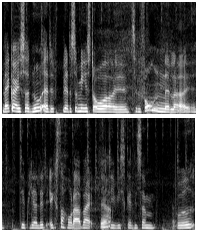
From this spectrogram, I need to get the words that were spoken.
Hvad gør I så nu? Er det, bliver det så mest over øh, telefonen, eller... Øh? det bliver lidt ekstra hårdt arbejde, Ja. fordi vi skal ligesom både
